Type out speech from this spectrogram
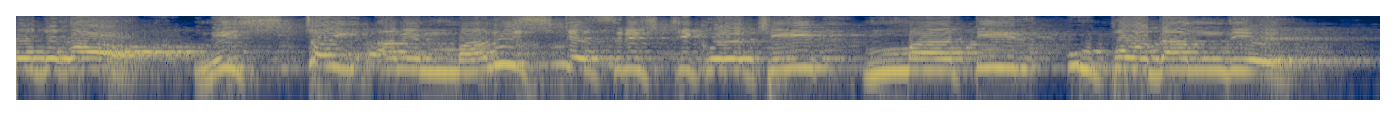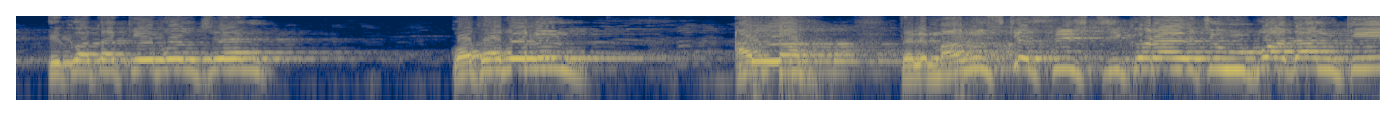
মুদগা। নিশ্চয়ই আমি মানুষকে সৃষ্টি করেছি মাটির উপাদান দিয়ে। এ কথা কে বলছেন? কথা বলুন। আল্লাহ, তাহলে মানুষকে সৃষ্টি করা হয়েছে উপাদান কি?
